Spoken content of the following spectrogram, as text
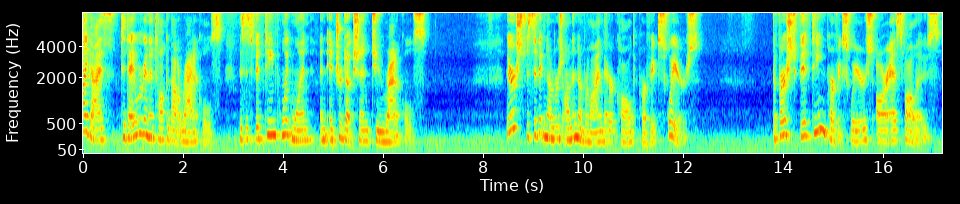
Hi guys, today we're going to talk about radicals. This is 15.1, an introduction to radicals. There are specific numbers on the number line that are called perfect squares. The first 15 perfect squares are as follows.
